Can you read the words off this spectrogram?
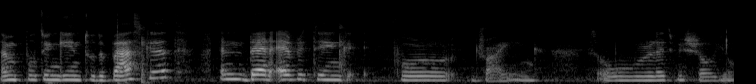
I'm putting into the basket and then everything for drying. So let me show you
